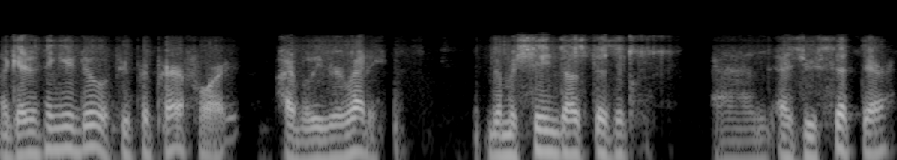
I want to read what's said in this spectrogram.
Like anything you do, if you prepare for it, I believe you're ready. The machine does physically. And as you sit there,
